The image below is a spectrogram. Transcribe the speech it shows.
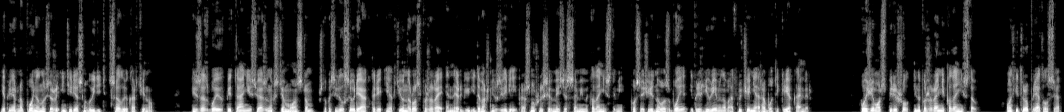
«Я примерно понял, но все же интересно увидеть целую картину. Из-за сбоев питания, связанных с тем монстром, что поселился в реакторе и активно рос, пожирая энергию и домашних зверей, проснувшихся вместе с самими колонистами, после очередного сбоя и преждевременного отключения работы криокамер. Позже монстр перешел и на пожирание колонистов. Он хитро прятался,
